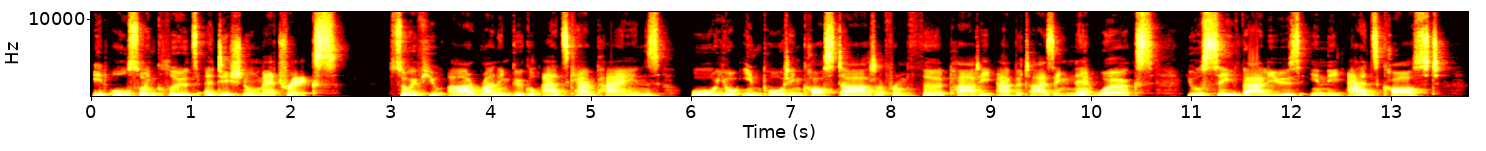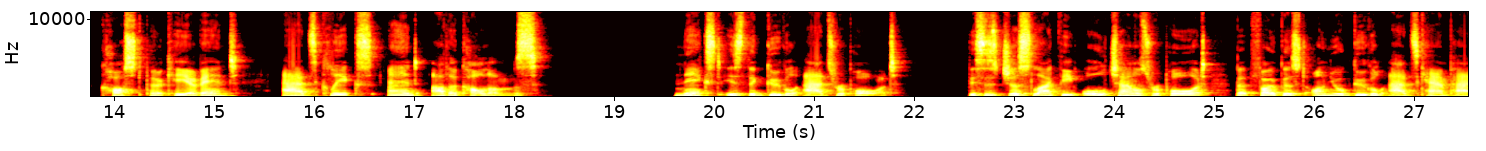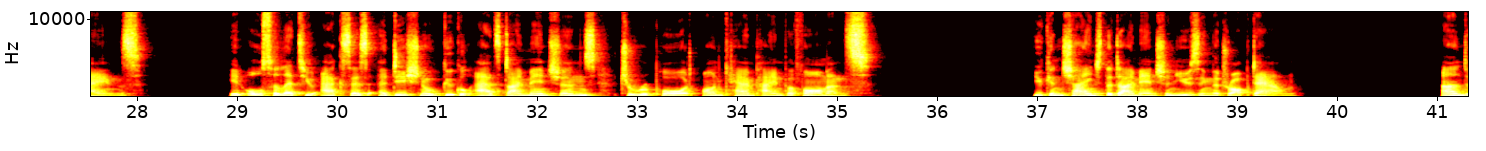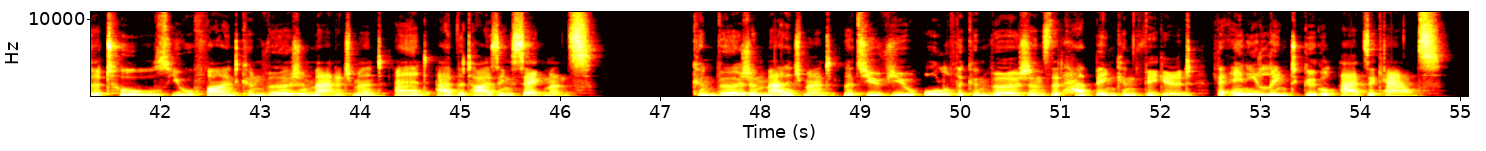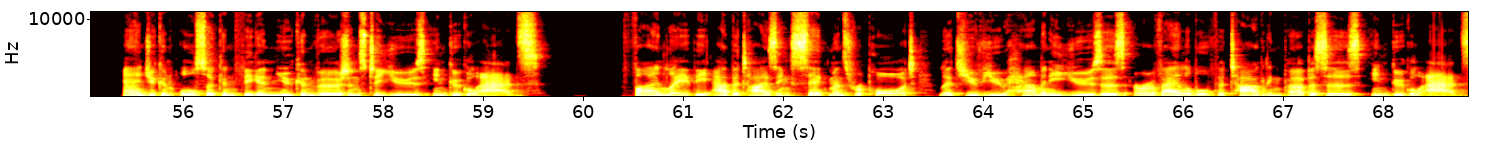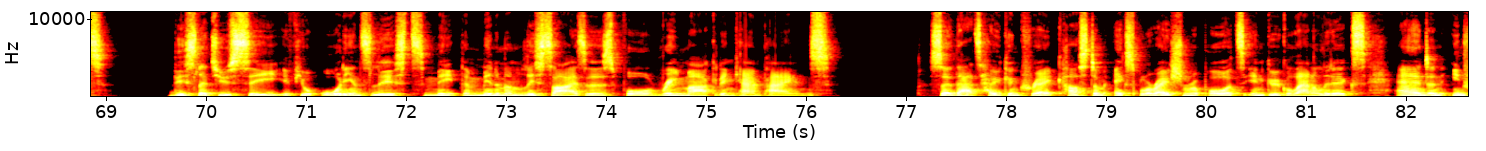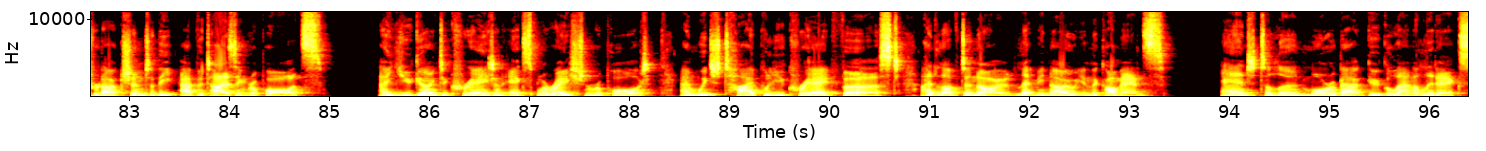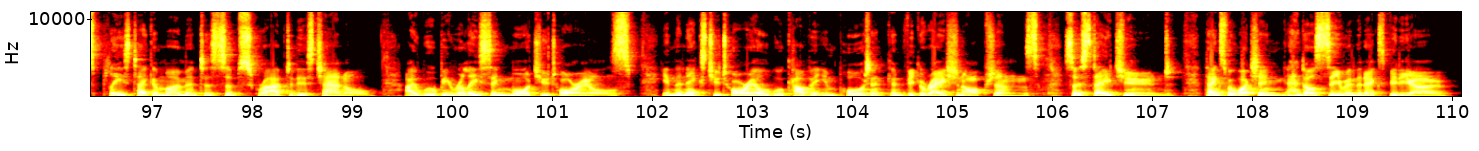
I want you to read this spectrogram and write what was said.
It also includes additional metrics. So if you are running Google Ads campaigns or you're importing cost data from third-party advertising networks, you'll see values in the ads cost, cost per key event, ads clicks, and other columns. Next is the Google Ads report. This is just like the All Channels report, but focused on your Google Ads campaigns. It also lets you access additional Google Ads dimensions to report on campaign performance. You can change the dimension using the drop-down. Under Tools, you will find Conversion Management and Advertising Segments. Conversion Management lets you view all of the conversions that have been configured for any linked Google Ads accounts. And you can also configure new conversions to use in Google Ads. Finally, the Advertising Segments report lets you view how many users are available for targeting purposes in Google Ads. This lets you see if your audience lists meet the minimum list sizes for remarketing campaigns. So that's how you can create custom exploration reports in Google Analytics and an introduction to the advertising reports. Are you going to create an exploration report? And which type will you create first? I'd love to know. Let me know in the comments. And to learn more about Google Analytics, please take a moment to subscribe to this channel. I will be releasing more tutorials. In the next tutorial, we'll cover important configuration options, so stay tuned. Thanks for watching, and I'll see you in the next video.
